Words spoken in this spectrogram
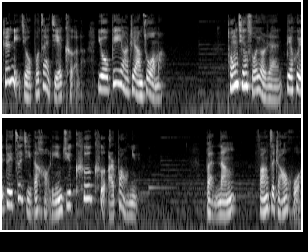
真理就不再解渴了。有必要这样做吗？同情所有人，便会对自己的好邻居苛刻而暴虐。本能，房子着火，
